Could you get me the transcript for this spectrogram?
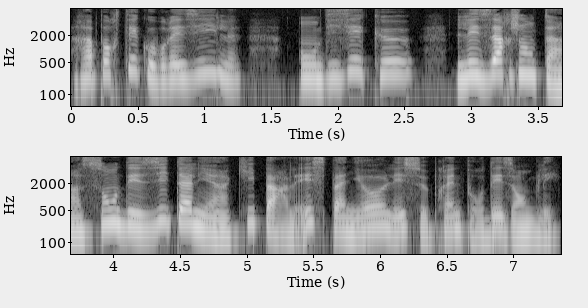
rapportait qu'au Brésil, on disait que les Argentins sont des Italiens qui parlent espagnol et se prennent pour des Anglais.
